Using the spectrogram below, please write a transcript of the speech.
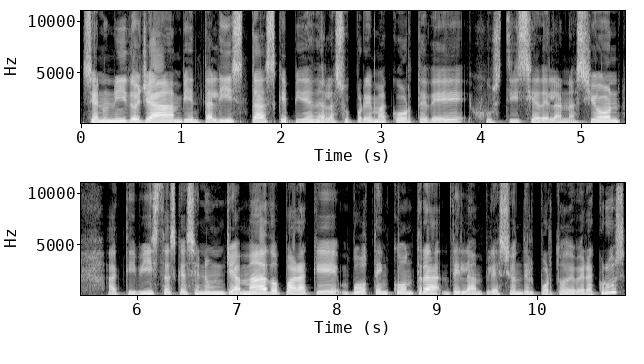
Se han unido ya ambientalistas que piden a la Suprema Corte de Justicia de la Nación, activistas que hacen un llamado para que vote en contra de la ampliación del puerto de Veracruz,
